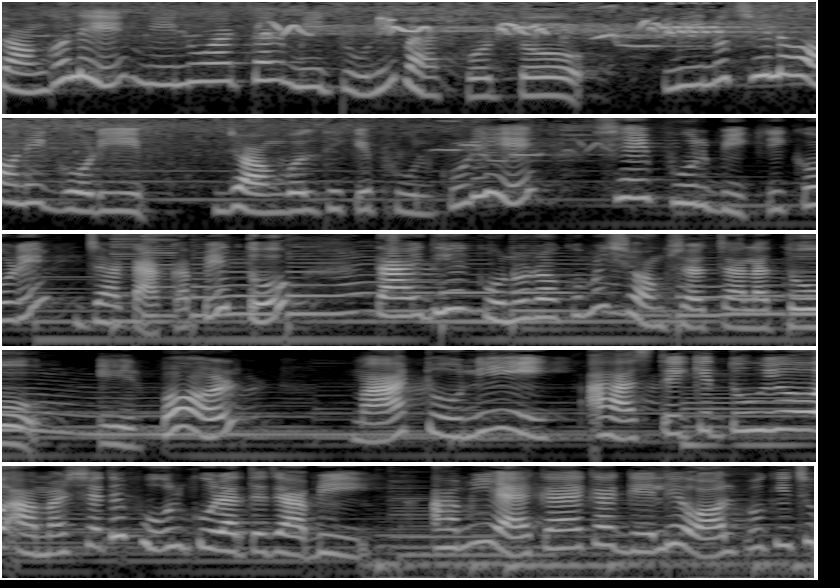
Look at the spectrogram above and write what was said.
জঙ্গলে মিনু আর তার মেয়ে টুনি বাস করত। মিনু ছিল অনেক গরিব। জঙ্গল থেকে ফুল কুড়িয়ে সেই ফুল বিক্রি করে যা টাকা পেত, তাই দিয়ে কোনো রকমের সংসার চালাতো। এরপর, মা টুনি, আজ থেকে তুইও আমার সাথে ফুল কুড়াতে যাবি। আমি একা একা গেলে অল্প কিছু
